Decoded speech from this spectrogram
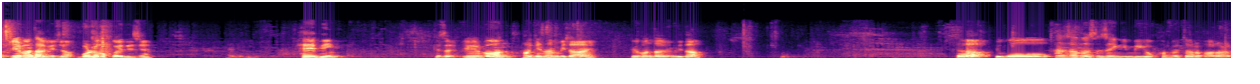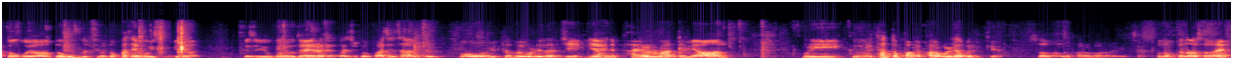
1번 답이죠. 뭘로 바꿔야 되지? having. 그래서 1번 확인합니다. 1번 답입니다. 자, 이거 판사는 선생님이 이 컴퓨터로 바로 할 거고요. 녹음도 지금 녹화되고 있습니다. 그래서 이거 요대로 해가지고 빠진 사람들 뭐 유튜브에 올리든지 이 아이는 파일 얼마 안 되면 우리 그 단톡방에 바로 올려버릴게요. 수업한 거 바로 바로 알겠죠. 번호 끊어서. 예?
